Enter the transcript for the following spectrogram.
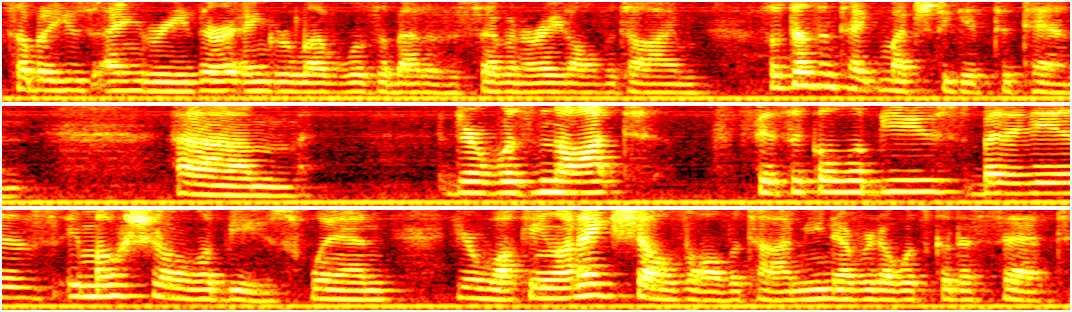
somebody who's angry their anger level is about at a 7 or 8 all the time. So it doesn't take much to get to 10 um, there was not physical abuse, but it is emotional abuse when you're walking on eggshells all the time. You never know what's going to set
